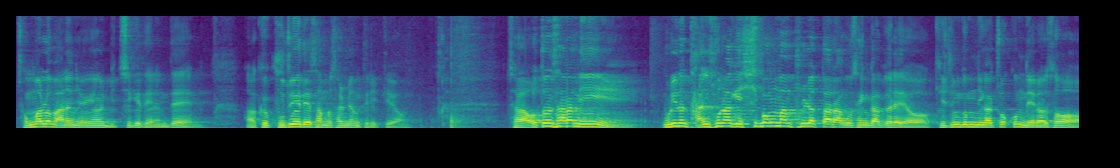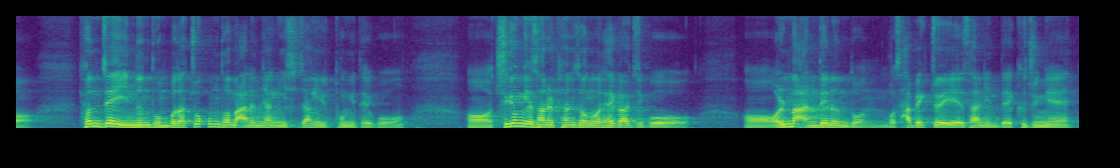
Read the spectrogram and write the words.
정말로 많은 영향을 미치게 되는데 아, 그 구조에 대해서 한번 설명드릴게요. 자, 어떤 사람이 우리는 단순하게 10억만 풀렸다라고 생각을 해요. 기준금리가 조금 내려서 현재 있는 돈보다 조금 더 많은 양이 시장에 유통이 되고, 어, 추경 예산을 편성을 해가지고, 어, 얼마 안 되는 돈, 뭐 400조의 예산인데 그 중에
